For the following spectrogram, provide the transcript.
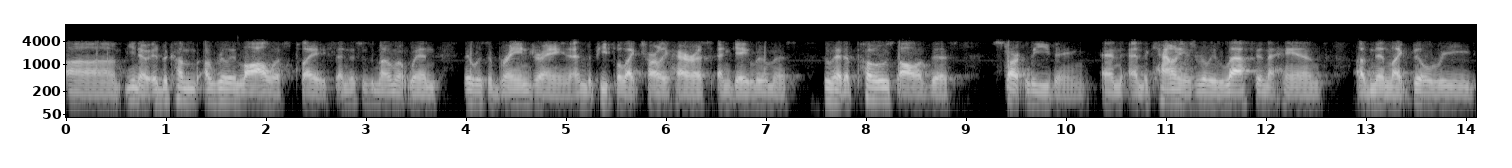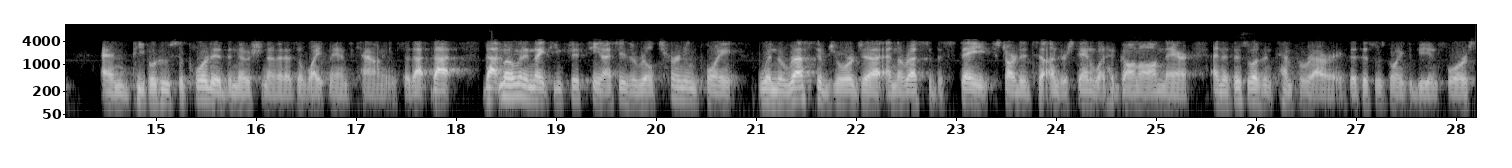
um, you know, it had become a really lawless place. And this was a moment when there was a brain drain, and the people like Charlie Harris and Gay Loomis, who had opposed all of this, start leaving, and and the county is really left in the hands of men like Bill Reid and people who supported the notion of it as a white man's county. So that that that moment in 1915, I see as a real turning point when the rest of Georgia and the rest of the state started to understand what had gone on there, and that this wasn't temporary, that this was going to be enforced,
